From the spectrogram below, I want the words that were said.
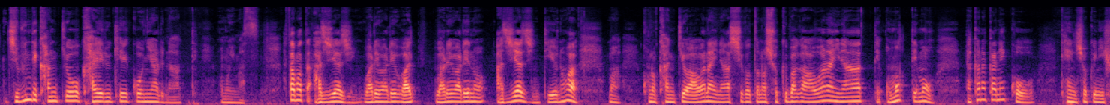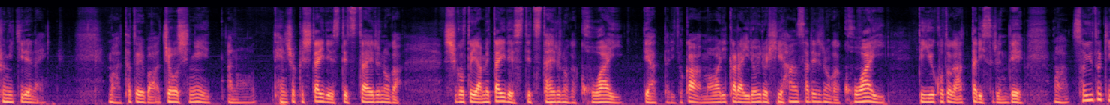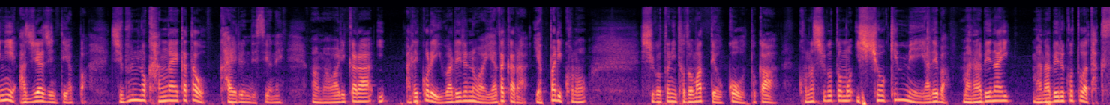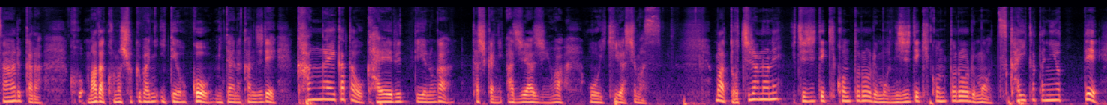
自分で環境を変える傾向にあるなって思います。はたまたアジア人我々は我々のアジア人っていうのは、まあ、この環境合わないな仕事の職場が合わないなって思ってもなかなかねこう転職に踏み切れない。まあ、例えば上司にあの転職したいですって伝えるのが仕事辞めたいですって伝えるのが怖いであったりとか周りからいろいろ批判されるのが怖いっていうことがあったりするんで、まあ、そういう時にアジア人ってやっぱ自分の考え方を変えるんですよね。まあ、周りからあれこれ言われるのは嫌だからやっぱりこの仕事にとどまっておこうとかこの仕事も一生懸命やれば学べない学べることはたくさんあるからまだこの職場にいておこうみたいな感じで考え方を変えるっていうのが確かにアジア人は多い気がします。まあどちらのね一時的コントロールも二次的コントロールも使い方によって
